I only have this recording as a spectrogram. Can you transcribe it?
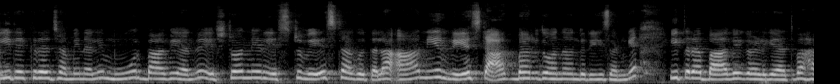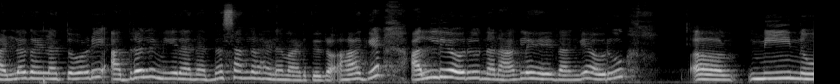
ಐದು ಎಕರೆ ಜಮೀನಲ್ಲಿ ಮೂರು ಬಾವಿ ಅಂದರೆ ಎಷ್ಟೊಂದು ನೀರು ಎಷ್ಟು ವೇಸ್ಟ್ ಆಗುತ್ತಲ್ಲ, ಆ ನೀರು ವೇಸ್ಟ್ ಆಗಬಾರ್ದು ಅನ್ನೋ ಒಂದು ರೀಸನ್ಗೆ ಈ ಥರ ಬಾವಿಗಳಿಗೆ ಅಥವಾ ಹಳ್ಳಗಳನ್ನ ತೋಡಿ ಅದರಲ್ಲಿ ನೀರು ಅನ್ನೋದನ್ನ ಸಂಗ್ರಹಣೆ ಮಾಡ್ತಿದ್ರು. ಹಾಗೆ ಅಲ್ಲಿ ಅವರು, ನಾನು ಆಗಲೇ ಹೇಳಿದಂಗೆ, ಅವರು ಮೀನು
